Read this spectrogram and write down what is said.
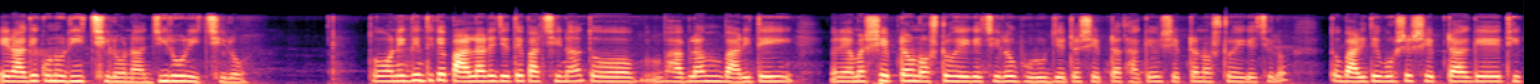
এর আগে কোনো রিচ ছিল না জিরো রিচ ছিল। তো অনেক দিন থেকে পার্লারে যেতে পারছি না, তো ভাবলাম বাড়িতেই মানে আমার শেপটাও নষ্ট হয়ে গেছিল, ভুরুর যেটা শেপটা থাকে ওই শেপটা নষ্ট হয়ে গেছিল। তো বাড়িতে বসে শেপটা আগে ঠিক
